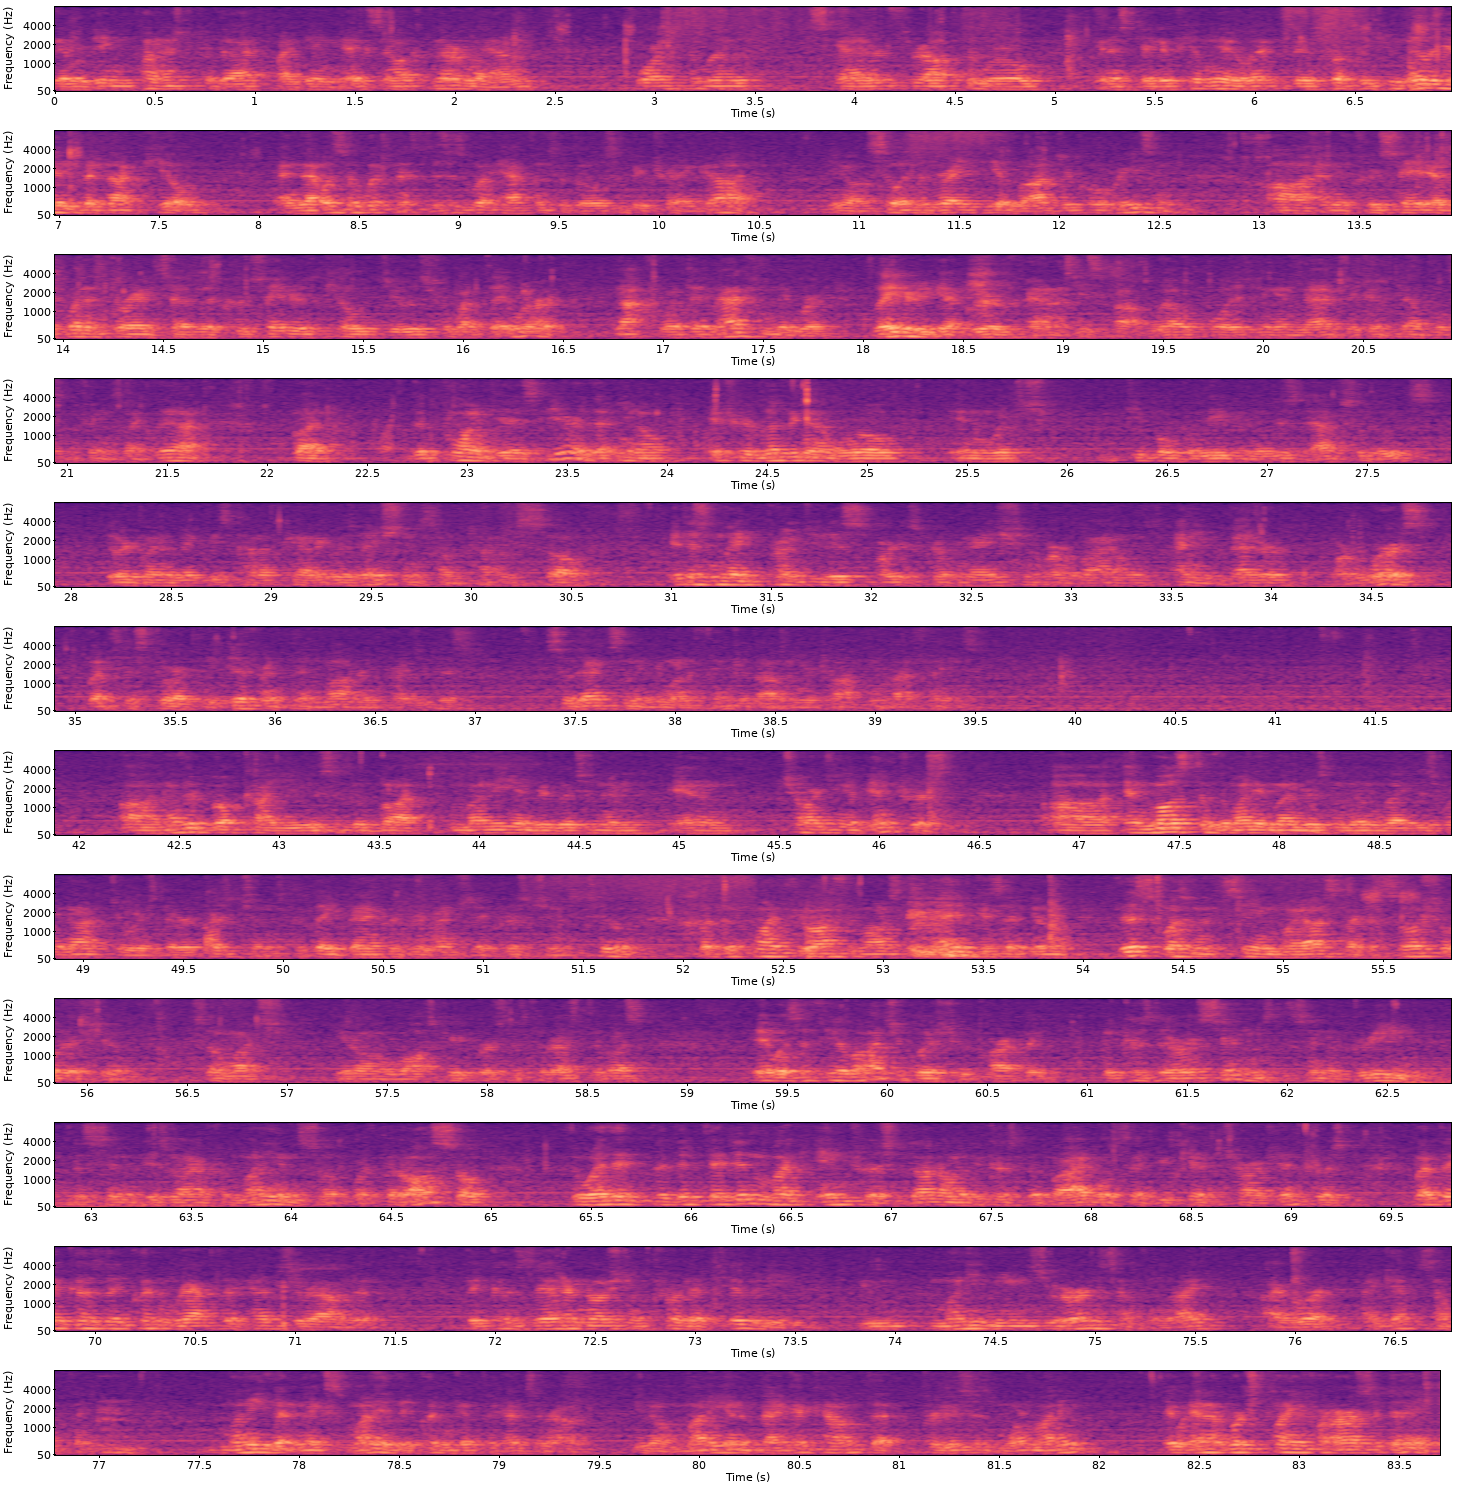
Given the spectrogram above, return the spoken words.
They were being punished for that by being exiled from their land, forced to live scattered throughout the world in a state of humiliation. They were supposed to be humiliated but not killed. And that was a witness. This is what happens to those who betray God. You know, so it's a very theological reason. Uh, and the Crusade, as one historian said, the Crusaders killed Jews for what they were, not for what they imagined they were. Later you get weird fantasies about well poisoning and magic and devils and things like that. But the point is here that, you know, if you're living in a world in which people believe in religious absolutes, they're going to make these kind of categorizations sometimes. So it doesn't make prejudice or discrimination or violence any better or worse, but it's historically different than modern prejudice. So that's something you want to think about when you're talking about things. Uh, Another book I use is about money and religion and, and charging of interest. Uh, and most of the money lenders in the Middle Ages were not Jewish, they were Christians. The big bankers were eventually Christians too. But the point the author wants to make is that, you know, this wasn't seen by us like a social issue so much, you know, Wall Street versus the rest of us. It was a theological issue partly, because there are sins, the sin of greed, the sin of desire for money and so forth, but also the way they, they they didn't like interest, not only because the Bible said you can't charge interest, but because they couldn't wrap their heads around it. Because they had a notion of productivity. You, money means you earn something, right? I work, I get something. Money that makes money, they couldn't get their heads around. You know, money in a bank account that produces more money, it- and it works twenty-four hours a day.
